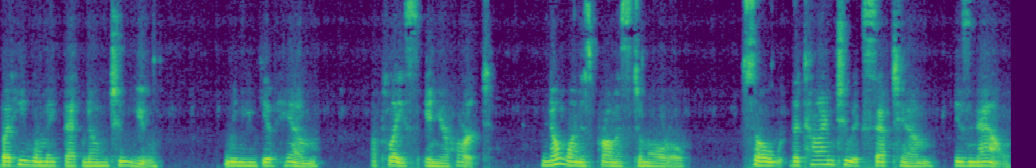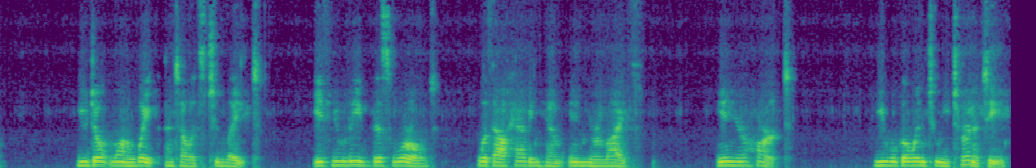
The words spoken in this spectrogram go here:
But he will make that known to you when you give him a place in your heart. No one is promised tomorrow, so the time to accept Him is now. You don't want to wait until it's too late. If you leave this world without having Him in your life, in your heart, you will go into eternity,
